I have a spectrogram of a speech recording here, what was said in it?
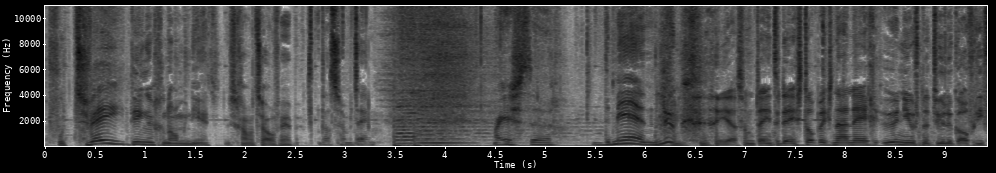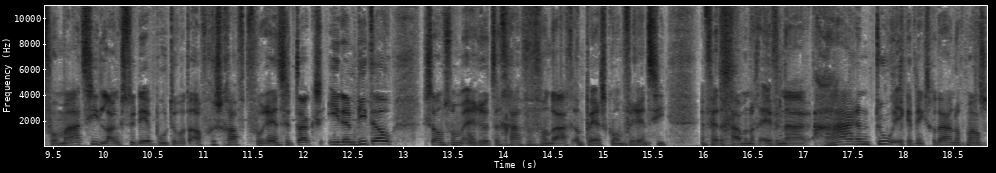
voor twee dingen genomineerd. Dus gaan we het zo over hebben. Dat zo meteen. Maar eerst... Uh... De man, Luc. ja, zometeen today's topics na 9 uur. Nieuws natuurlijk over die formatie. Langstudeerboete wordt afgeschaft. Forensentax, idem dito. Samsom en Rutte gaven vandaag een persconferentie. En verder gaan we nog even naar Haren toe. Ik heb niks gedaan, nogmaals.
